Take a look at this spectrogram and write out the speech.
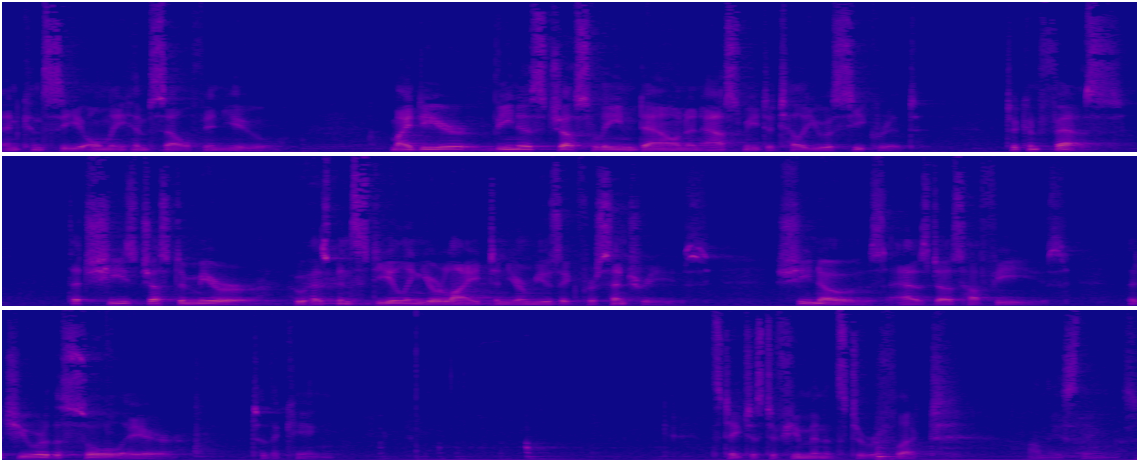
and can see only Himself in you. My dear, Venus just leaned down and asked me to tell you a secret, to confess that she's just a mirror who has been stealing your light and your music for centuries. She knows, as does Hafiz, that you are the sole heir to the king. Let's take just a few minutes to reflect on these things.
